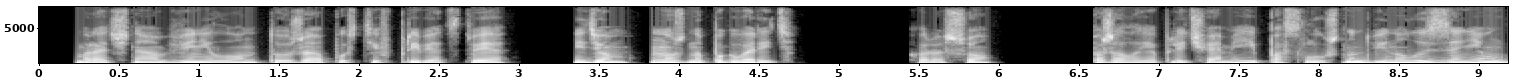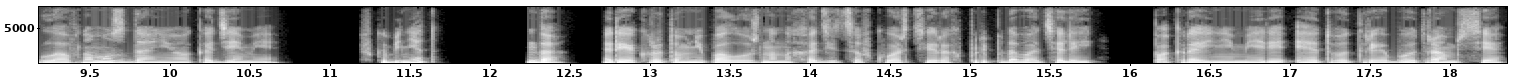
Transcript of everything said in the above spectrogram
— мрачно обвинил он, тоже опустив приветствие. «Идем, нужно поговорить». «Хорошо». Пожала я плечами и послушно двинулась за ним к главному зданию Академии. «В кабинет?» «Да, рекрутам не положено находиться в квартирах преподавателей. По крайней мере, этого требует Рамси»,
